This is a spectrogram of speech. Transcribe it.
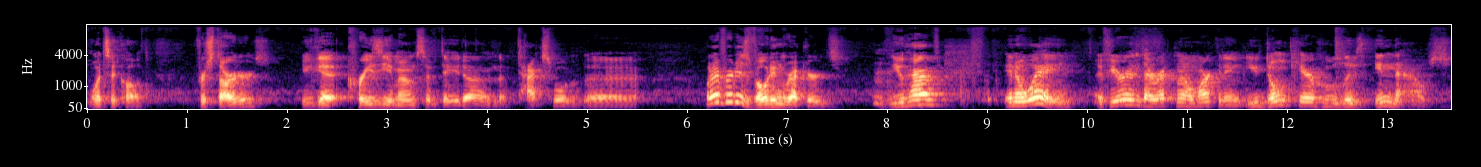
what's it called? For starters, you get crazy amounts of data and the taxable, uh, whatever it is, voting records. You have, in a way, if you're in direct mail marketing, you don't care who lives in the house.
